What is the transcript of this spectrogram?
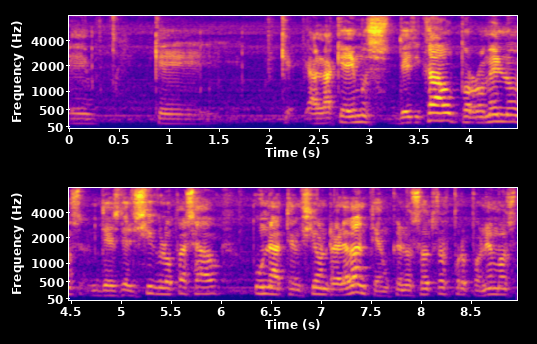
eh, que, a la que hemos dedicado, por lo menos desde el siglo pasado, una atención relevante, aunque nosotros proponemos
